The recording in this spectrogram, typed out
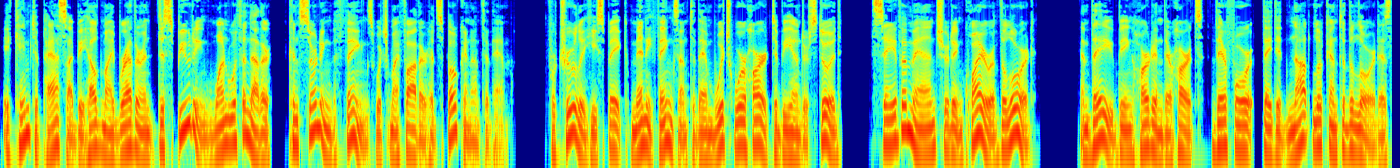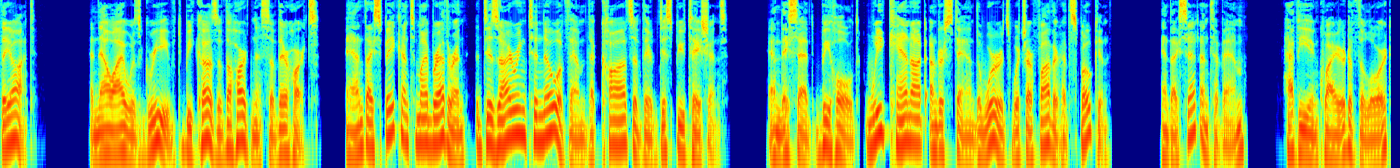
It came to pass I beheld my brethren disputing one with another concerning the things which my father had spoken unto them. For truly he spake many things unto them which were hard to be understood, save a man should inquire of the Lord. And they, being hard in their hearts, therefore they did not look unto the Lord as they ought. And now I was grieved because of the hardness of their hearts. And I spake unto my brethren, desiring to know of them the cause of their disputations. And they said, Behold, we cannot understand the words which our father hath spoken. And I said unto them, Have ye inquired of the Lord?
